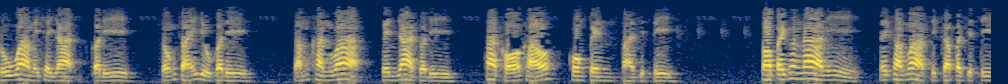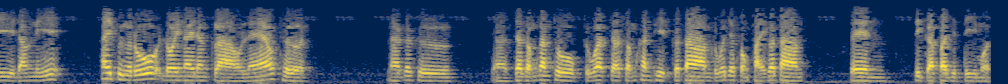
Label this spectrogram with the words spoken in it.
รู้ว่าไม่ใช่ญาติก็ดี สงสัยอยู่ก็ดีสำคัญว่าเป็นญาติก็ดี ถ้าขอเขาคงเป็นปาจิตตีต่อไปข้างหน้านี่ในคำว่าติกปจิตตีดังนี้ ให้พึงรู้โดยในดังกล่าวแล้วเถิดนะก็คือจะสำคัญถูกหรือว่าจะสำคัญผิดก็ตาม หรือว่าจะสงสัยก็ตาม เป็นติกปาจิตตีหมด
